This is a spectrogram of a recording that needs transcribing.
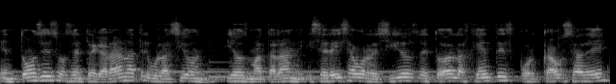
Entonces os entregarán a tribulación y os matarán y seréis aborrecidos de todas las gentes por causa de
